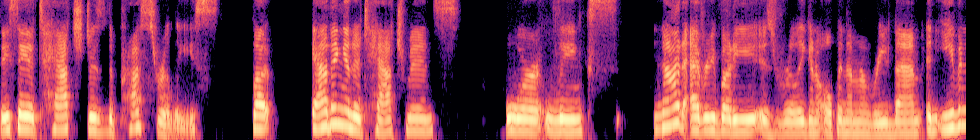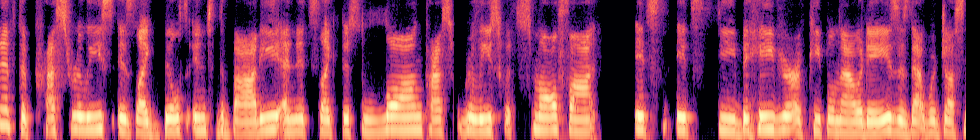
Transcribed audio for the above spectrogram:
they say attached is the press release. But adding in attachments or links not everybody is really going to open them and read them. And even if the press release is like built into the body and it's like this long press release with small font, it's it's the behavior of people nowadays is that we're just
